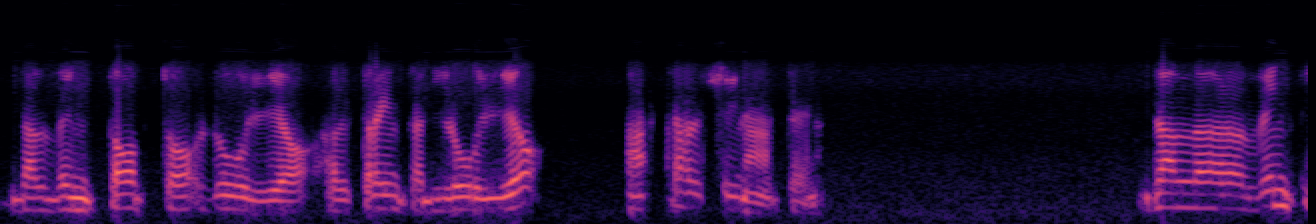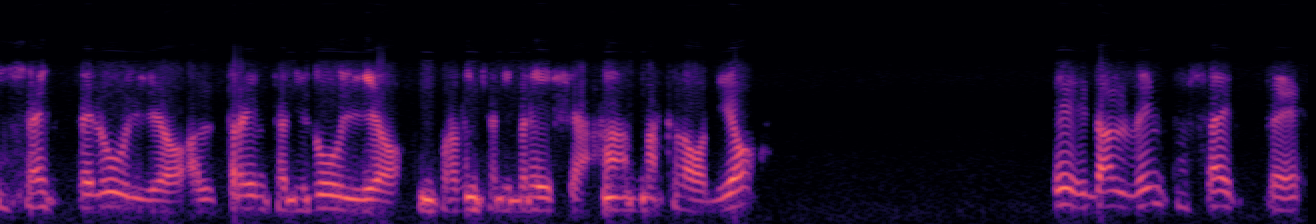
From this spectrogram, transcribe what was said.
dal 28 luglio al 30 di luglio a Calcinate. dal 27 luglio al 30 di luglio in provincia di Brescia a Maclodio e dal 27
